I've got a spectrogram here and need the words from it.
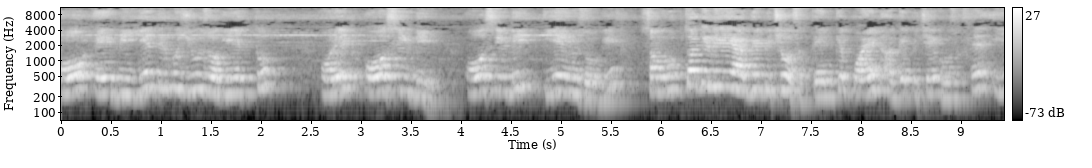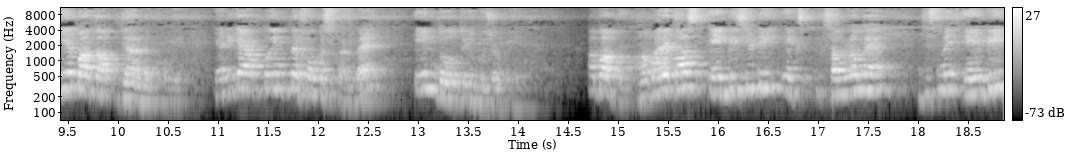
ओ ए बी ये त्रिभुज यूज़ होगी एक तो और एक O C D O C D ये यूज़ होगी। समरूपता के लिए आगे पीछे हो सकते हैं, इनके पॉइंट आगे पीछे हो सकते हैं। ये बात आप ध्यान रखोगे। यानी कि आपको इन पे फोकस करना है, इन दो त्रिभुजों पे। अब आप, हमारे पास ए बी सी डी एक समलम है, जिसमें ए बी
